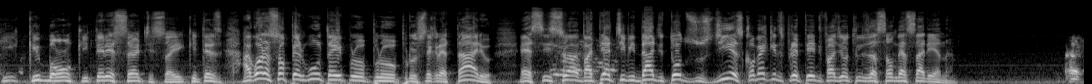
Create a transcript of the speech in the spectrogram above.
Que, que bom, que interessante isso aí. Que interessante. Agora só pergunta aí pro, pro, pro secretário é se isso vai ter atividade todos os dias, como é que eles pretendem fazer a utilização dessa arena? É.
